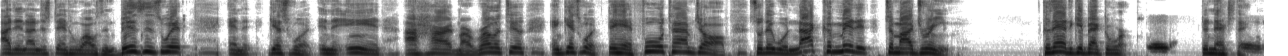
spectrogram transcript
I didn't understand who I was in business with. And guess what? In the end, I hired my relative. And guess what? They had full time jobs. So they were not committed to my dream because they had to get back to work the next day.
